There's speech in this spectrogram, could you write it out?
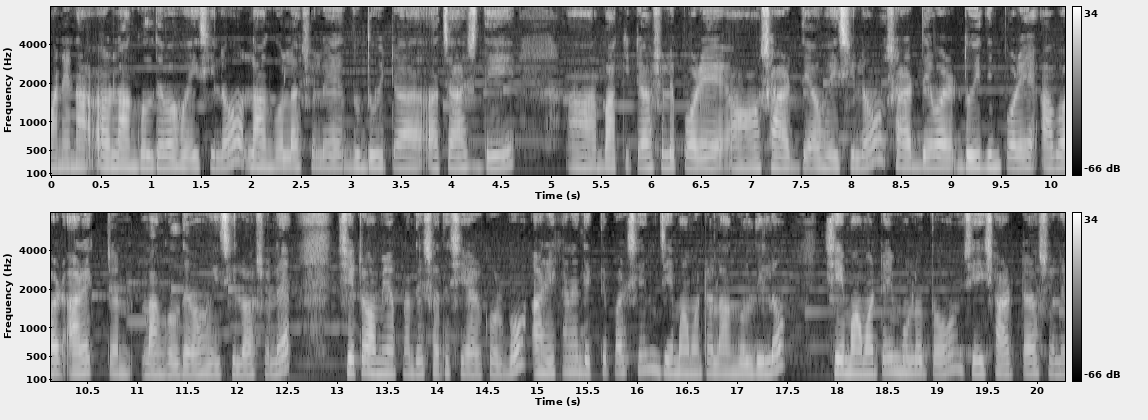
মানে লাঙ্গল দেওয়া হয়েছিল। লাঙ্গল আসলে দুইটা চাষ দিয়ে বাকিটা আসলে পরে সার দেওয়া হয়েছিল। সার দেওয়ার দুই দিন পরে আবার আরেকটা লাঙ্গল দেওয়া হয়েছিল আসলে। সেটাও আমি আপনাদের সাথে শেয়ার করব। আর এখানে দেখতে পাচ্ছেন যে মামাটা লাঙ্গল দিল। সেই মামাটাই মূলত সেই সারটা আসলে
